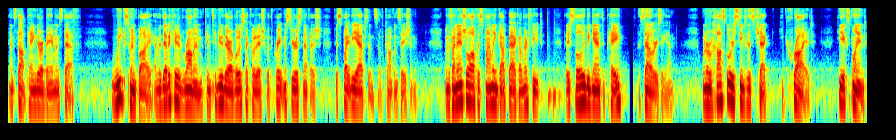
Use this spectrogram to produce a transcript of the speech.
and stopped paying the Rebbeim and staff. Weeks went by, and the dedicated Ramim continued their Avodah HaKodesh with great Mesiras Nefesh, despite the absence of compensation. When the financial office finally got back on their feet, they slowly began to pay the salaries again. When Rav Chaskel received his check, he cried. He explained,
